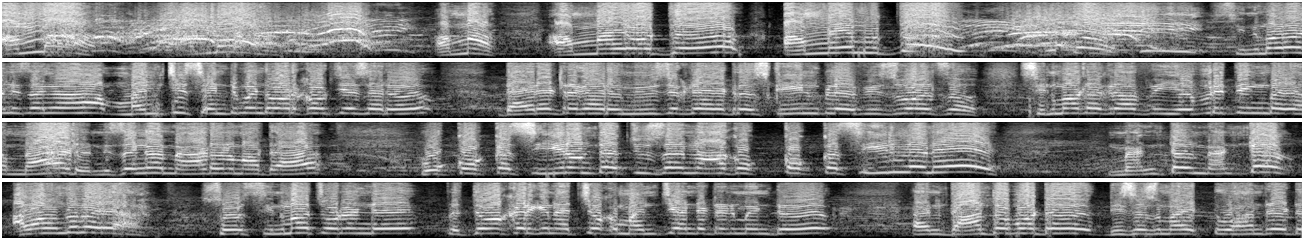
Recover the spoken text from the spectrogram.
అమ్మ! అమ్మ! అమ్మ అమ్మాయి వద్దు అమ్మాయి ముద్దు. ముద్దు. సినిమాలో నిజంగా మంచి సెంటిమెంట్ వర్కౌట్ చేశారు. డైరెక్టర్ గారు music director screen play visuals cinematography everything by mad నిజంగా మ్యాడ్ అనమాట ఒక్కొక్క సీన్ ఉంటే చూసాను నాకు ఒక్కొక్క సీన్లోనే మెంటల్ మెంటల్ అలా ఉంది భయ్య. సో సినిమా చూడండి. ప్రతి ఒక్కరికి నచ్చి ఒక మంచి ఎంటర్టైన్మెంట్ అండ్ దాంతోపాటు this is my two hundred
